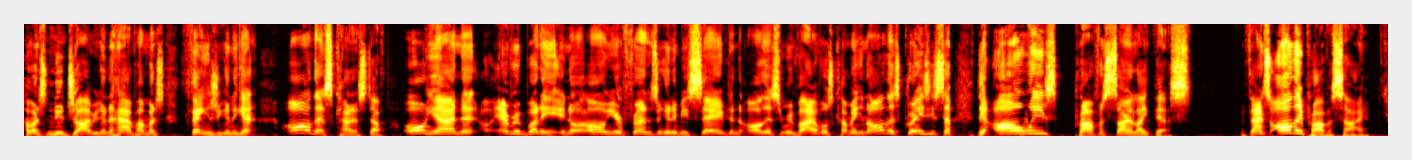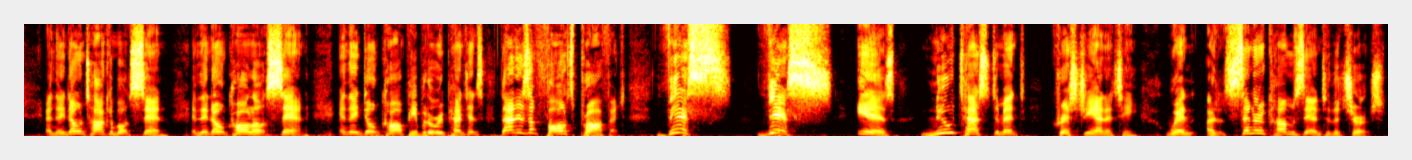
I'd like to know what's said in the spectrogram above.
how much new job you're going to have, how much things you're going to get, all this kind of stuff. Oh, yeah, and everybody, you know, all your friends are going to be saved and all this revival's coming and all this crazy stuff. They always prophesy like this. If that's all they prophesy, and they don't talk about sin, and they don't call out sin, and they don't call people to repentance, that is a false prophet. This, this is New Testament Christianity. When a sinner comes into the church,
